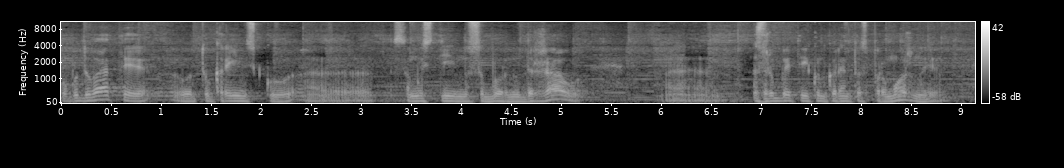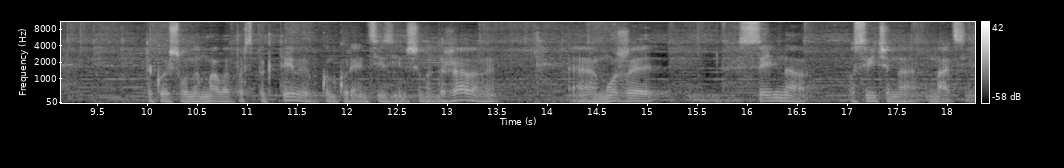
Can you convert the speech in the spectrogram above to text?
Побудувати от українську е, самостійну соборну державу, е, зробити її конкурентоспроможною, такою, щоб вона мала перспективи в конкуренції з іншими державами, е, може сильна освічена нація.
